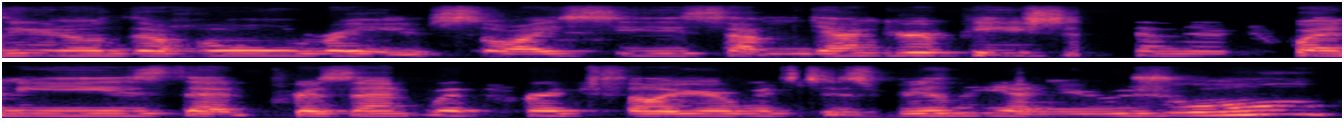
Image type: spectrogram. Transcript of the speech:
you know, the whole range. So I see some younger patients in their 20s that present with heart failure, which is really unusual.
